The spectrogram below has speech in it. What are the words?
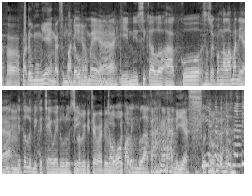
eh, pada umumnya ya nggak semuanya. Pada umumnya ya, ini sih kalau aku sesuai pengalaman ya, itu lebih ke cewek dulu sih. Lebih ke cewek dulu, Cowok betul. paling belakangan. Yes, Iya, betul. tapi terus nanti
